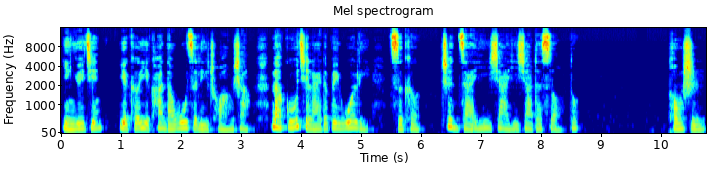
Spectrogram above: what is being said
隐约间也可以看到屋子里床上那鼓起来的被窝里，此刻正在一下一下的耸动，同时。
